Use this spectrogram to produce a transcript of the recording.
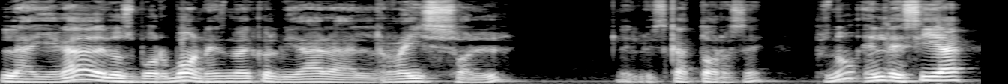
la llegada de los Borbones, no hay que olvidar al Rey Sol, de Luis XIV, pues no, él decía,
